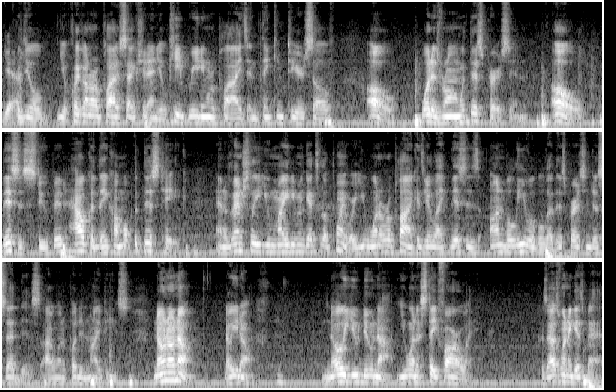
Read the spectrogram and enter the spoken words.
Yeah. Because you'll you'll click on a reply section and you'll keep reading replies and thinking to yourself, "Oh, what is wrong with this person? Oh, this is stupid. How could they come up with this take?" And eventually, you might even get to the point where you want to reply because you're like, "This is unbelievable that this person just said this. I want to put in my piece." No, no, no, no, you don't. No, you do not. You want to stay far away, because that's when it gets bad.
